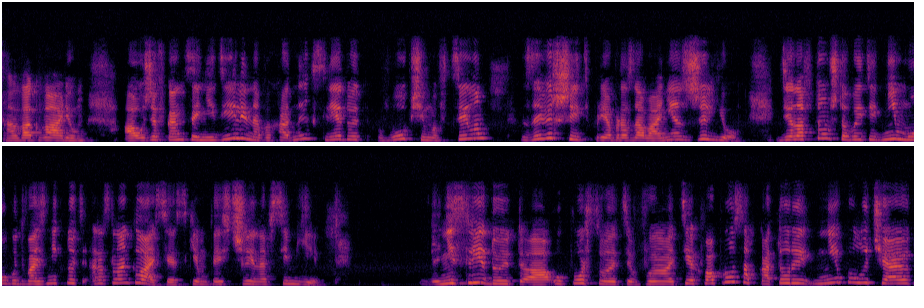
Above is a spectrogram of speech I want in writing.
в аквариум, а уже в конце недели на выходных следует в общем и в целом завершить преобразование с жильем. Дело в том, что в эти дни могут возникнуть разногласия с кем-то из членов семьи. Не следует а, упорствовать в тех вопросах, которые не получают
